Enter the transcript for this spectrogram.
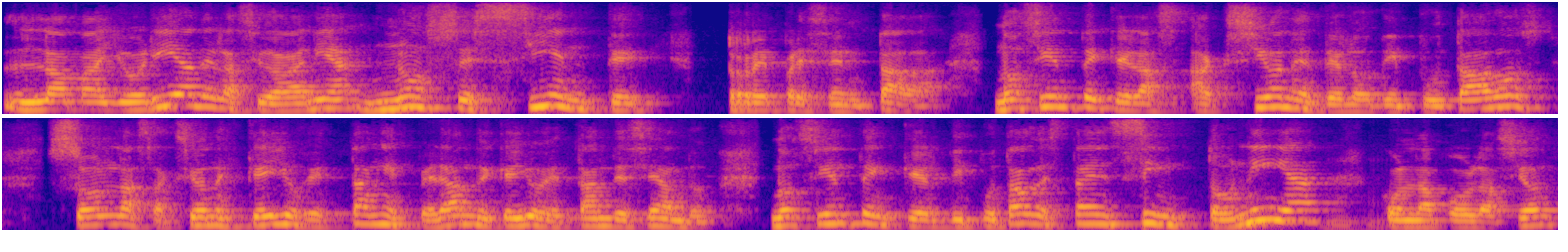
la mayoría de la ciudadanía no se siente representada, no siente que las acciones de los diputados son las acciones que ellos están esperando y que ellos están deseando. No sienten que el diputado está en sintonía con la población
